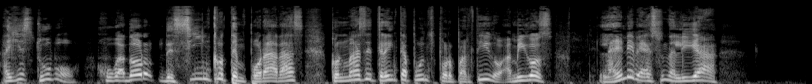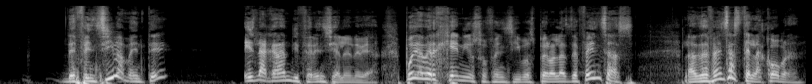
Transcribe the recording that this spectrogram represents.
ahí estuvo. jugador de cinco temporadas con más de 30 puntos por partido. Amigos, la NBA es una liga defensivamente es la gran diferencia de la NBA. Puede haber genios ofensivos, pero las defensas, las defensas te la cobran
